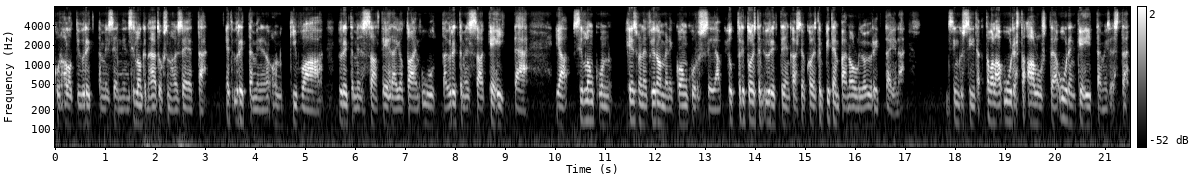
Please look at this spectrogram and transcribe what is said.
kun aloitti yrittämisen, niin silloinkin ajatuksena oli se, että, että yrittäminen on kivaa, yrittämisessä saa tehdä jotain uutta, yrittämisessä saa kehittää. Ja silloin kun ensimmäinen firma meni konkurssiin ja jutteli toisten yrittäjien kanssa, jotka oli sitten pitempään ollut jo yrittäjinä, siitä tavallaan uudesta alusta ja uuden kehittämisestä,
